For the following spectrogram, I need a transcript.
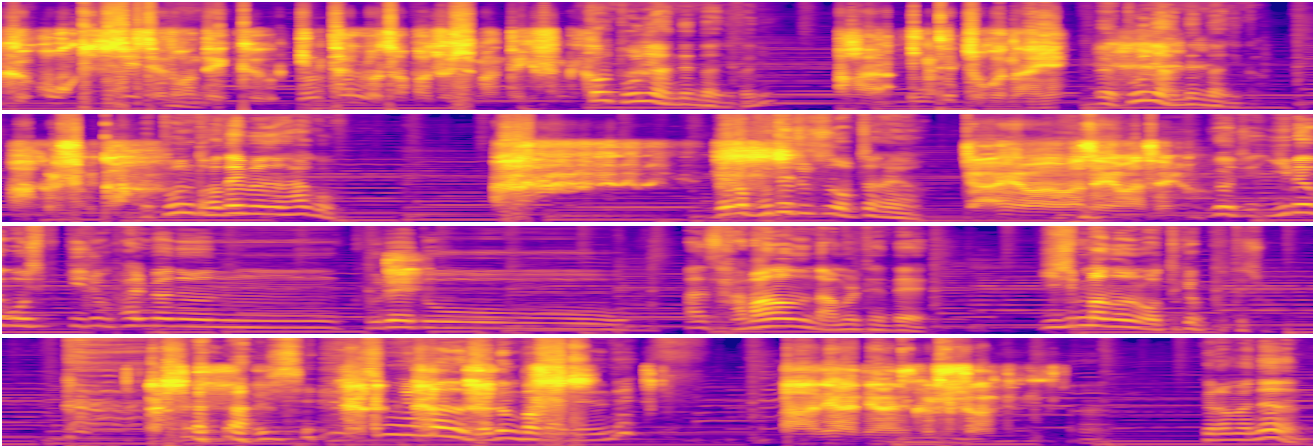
그 혹시 죄송한데 그 인텔로 잡아주시면 안 되겠습니까? 그럼 돈이 안 된다니까요? 아 인텔 쪽은 아예? 네, 돈이 안 된다니까. 아 그렇습니까? 돈 더 되면은 하고. 내가 보태줄 순 없잖아요. 아 예, 맞아요 맞아요 이거 250 기준 팔면은 그래도 한 4만 원은 남을 텐데 20만 원을 어떻게 보태줘? 16만 원 내돈 받아야 되는데? 아니 아니 아니 그렇습니다 그러면은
